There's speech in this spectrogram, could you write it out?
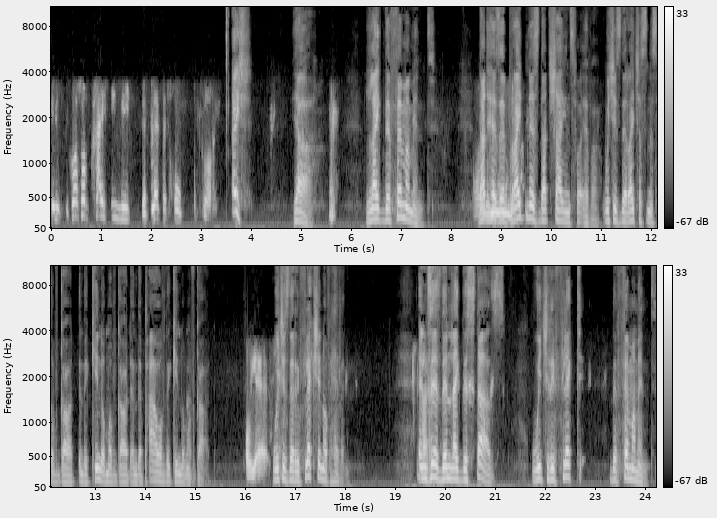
It is because of Christ in me the blessed hope of glory. Eish! Yeah. Like the firmament. That has a brightness that shines forever, which is the righteousness of God and the kingdom of God and the power of the kingdom of God. Oh, yes. Which is the reflection of heaven. And nice. says, then, like the stars, which reflect the firmament,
